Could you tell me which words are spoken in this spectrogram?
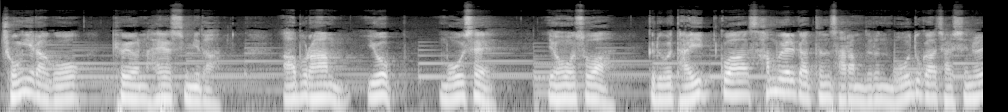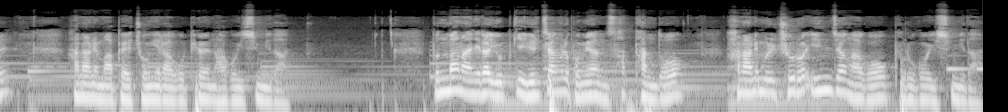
종이라고 표현하였습니다. 아브라함, 욥, 모세, 여호수아 그리고 다윗과 사무엘 같은 사람들은 모두가 자신을 하나님 앞에 종이라고 표현하고 있습니다. 뿐만 아니라 욥기 1장을 보면 사탄도 하나님을 주로 인정하고 부르고 있습니다.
